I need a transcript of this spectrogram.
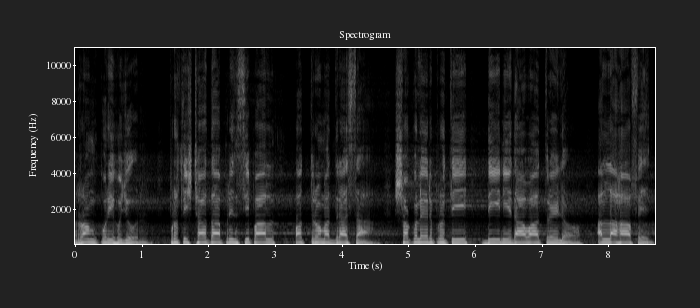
রংপুরি হুজুর। প্রতিষ্ঠাতা প্রিন্সিপাল অত্র মাদ্রাসা। সকলের প্রতি দিনই দাওয়াত রইল। আল্লাহ হাফেজ।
